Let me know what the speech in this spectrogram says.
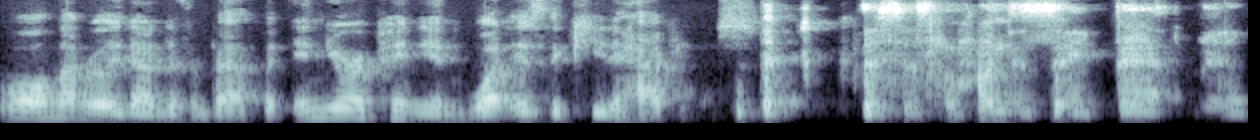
well not really down a different path but in your opinion what is the key to happiness? This is on the same path man.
